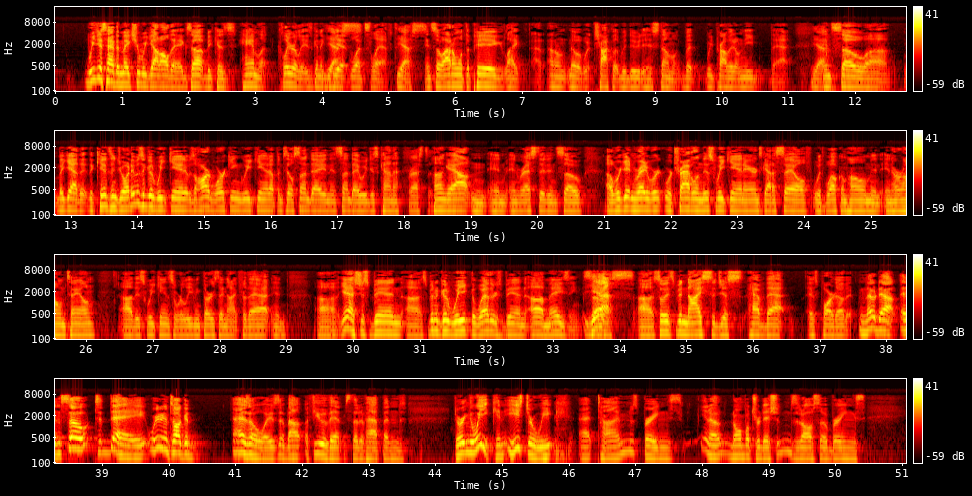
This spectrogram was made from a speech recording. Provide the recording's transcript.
we just had to make sure we got all the eggs up because Hamlet clearly is going to Yes. get what's left. Yes. And so I don't want the pig like I don't know what chocolate would do to his stomach, but we probably don't need that. Yeah. And so, uh, but yeah, the, the kids enjoyed it. It was a good weekend. It was a hard working weekend up until Sunday, and then Sunday we just kind of Rested. hung out and, and, and rested. And so, uh, we're getting ready. We're, we're traveling this weekend. Erin's got a sale with Welcome Home in, in her hometown, uh, this weekend. So we're leaving Thursday night for that. And, uh, yeah, it's just been, uh, it's been a good week. The weather's been amazing. So, Yes. Uh, so it's been nice to just have that as part of it. No doubt. And so today we're going to talk, as always, about a few events that have happened during the week. And Easter week at times brings, you know, normal traditions. It also brings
